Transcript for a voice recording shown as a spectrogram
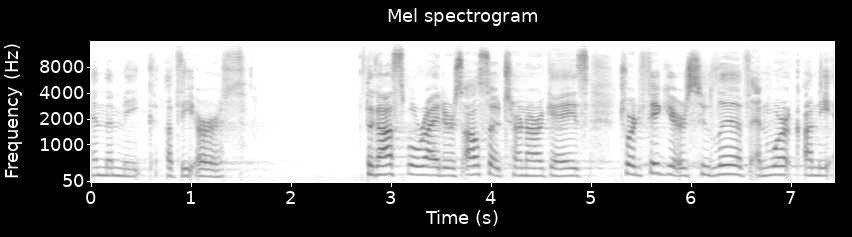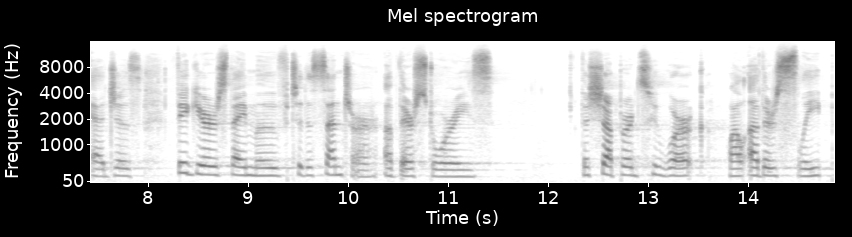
and the meek of the earth. The gospel writers also turn our gaze toward figures who live and work on the edges, figures they move to the center of their stories. The shepherds who work while others sleep,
